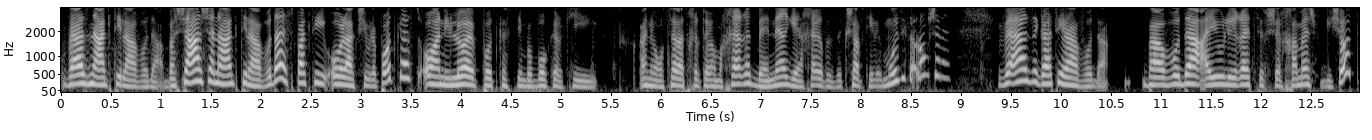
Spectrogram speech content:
ואז נהגתי לעבודה. בשעה שנהגתי לעבודה, הספקתי או להקשיב לפודקאסט, או אני לא אוהב פודקאסטים בבוקר, כי אני רוצה להתחיל את היום אחרת, באנרגיה אחרת, אז הקשבתי למוזיקה, לא משנה. ואז הגעתי לעבודה. בעבודה היו לי רצף של חמש פגישות,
